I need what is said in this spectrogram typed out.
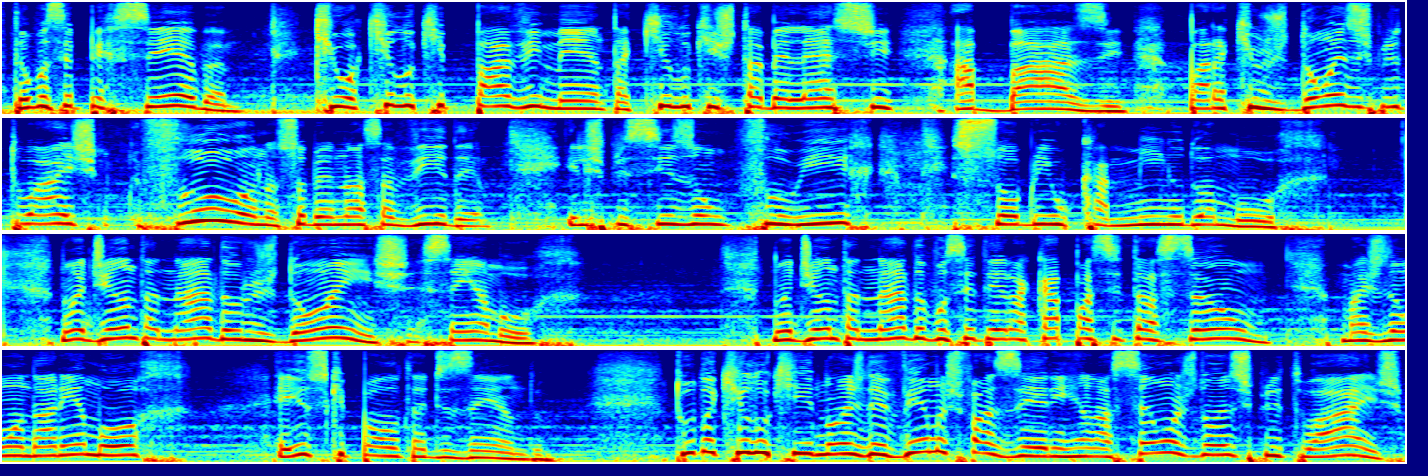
Então você perceba que aquilo que pavimenta, aquilo que estabelece a base para que os dons espirituais fluam sobre a nossa vida, eles precisam fluir sobre o caminho do amor. Não adianta nada os dons sem amor. Não adianta nada você ter a capacitação, mas não andar em amor. É isso que Paulo está dizendo. Tudo aquilo que nós devemos fazer em relação aos dons espirituais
